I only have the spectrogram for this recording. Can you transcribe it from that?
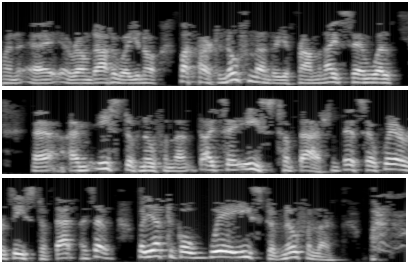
when uh, around Ottawa, you know, what part of Newfoundland are you from? And I say, well, uh, I'm east of Newfoundland. I'd say east of that. And they say, where is east of that? I said, well, you have to go way east of Newfoundland.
